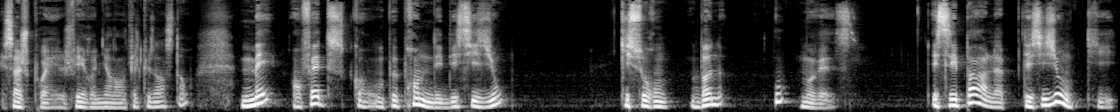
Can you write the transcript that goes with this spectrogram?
et ça je, pourrais, je vais y revenir dans quelques instants, mais en fait on peut prendre des décisions qui seront bonnes ou mauvaises. Et c'est pas la décision qui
